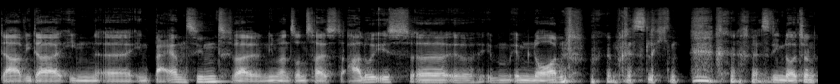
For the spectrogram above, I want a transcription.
da wieder in, äh, in Bayern sind, weil niemand sonst heißt Alois äh, im, im Norden, im restlichen, restlichen Deutschland.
